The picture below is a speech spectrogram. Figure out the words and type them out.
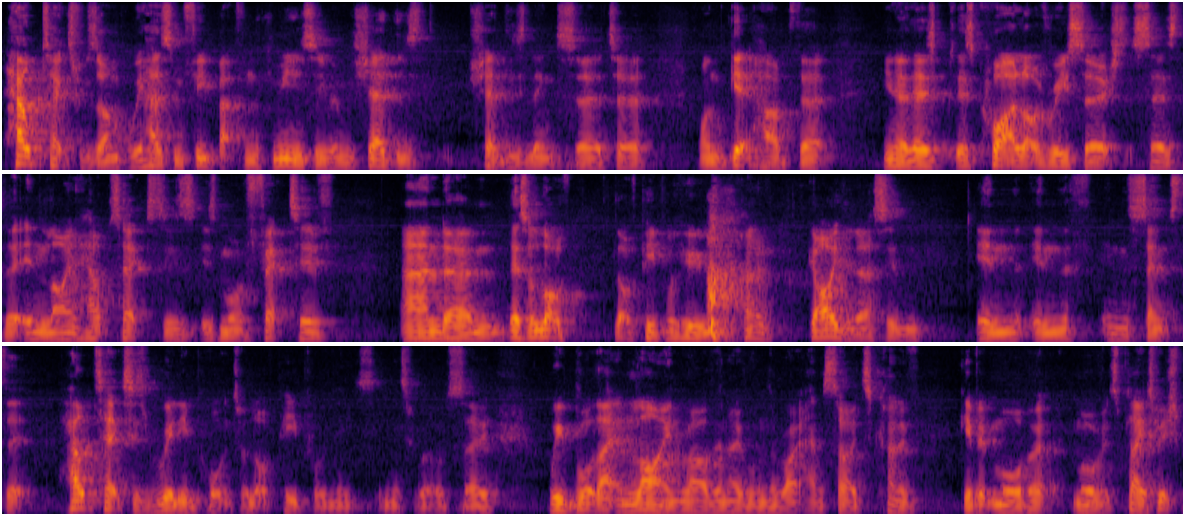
help text, for example. We had some feedback from the community when we shared these, shared these links uh, to, on GitHub that, you know, there's, there's quite a lot of research that says that inline help text is, is more effective. And um, there's a lot of, lot of people who kind of guided us in, in, in, the, in the sense that help text is really important to a lot of people in, these, in this world. So we brought that in line rather than over on the right-hand side to kind of give it more of, a, more of its place, which,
